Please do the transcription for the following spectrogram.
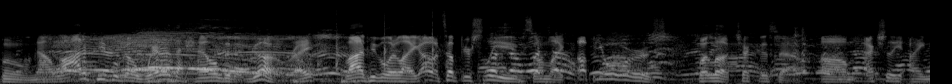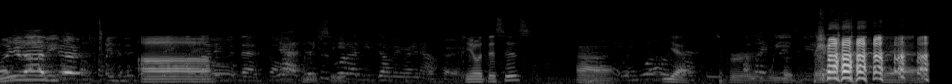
Boom. Now a lot of people go, where the hell did it go, right? A lot of people are like, oh, it's up your sleeve. So I'm like, up yours. But look, check this out. Um, actually, I need. Uh, let me see. Do you know what this is? Uh, yes. It's for weed.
